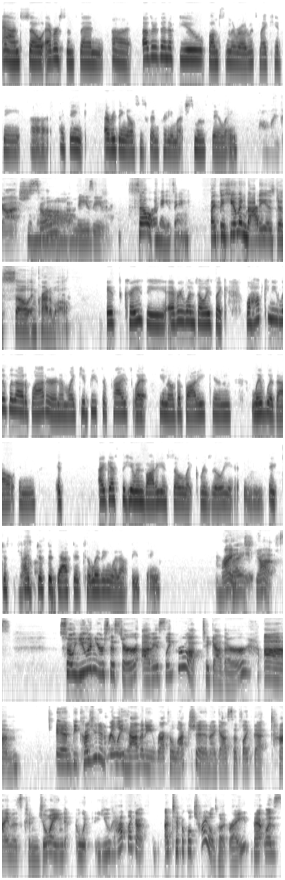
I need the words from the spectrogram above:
And so ever since then, uh, other than a few bumps in the road with my kidney, uh, I think everything else has been pretty much smooth sailing. Oh my gosh, so wow. amazing. So amazing. Like the human body is just so incredible. It's crazy. Everyone's always like, well, how can you live without a bladder? And I'm like, you'd be surprised what, you know, the body can live without. And I guess the human body is so like resilient and it just yeah. I just adapted to living without these things. Right. right. Yes. So you and your sister obviously grew up together. Um and because you didn't really have any recollection, I guess, of like that time as conjoined, would you had like a, a typical childhood, right? That was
